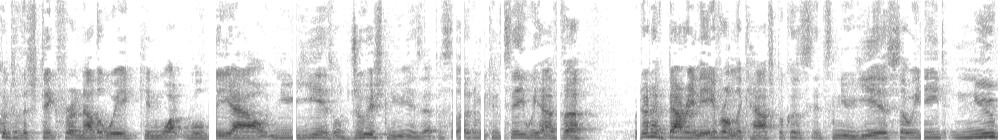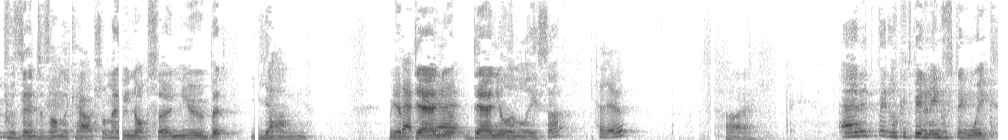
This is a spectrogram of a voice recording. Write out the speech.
Welcome to the Shtick for another week in what will be our New Year's or Jewish New Year's episode. And we can see we have uh, we don't have Barry and Eva on the couch because it's New Year's, so we need new presenters on the couch, or maybe not so new, but young. We have Exactly Daniel, right. Daniel and Lisa. Hello. Hi. And it's been, look, it's been an interesting week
